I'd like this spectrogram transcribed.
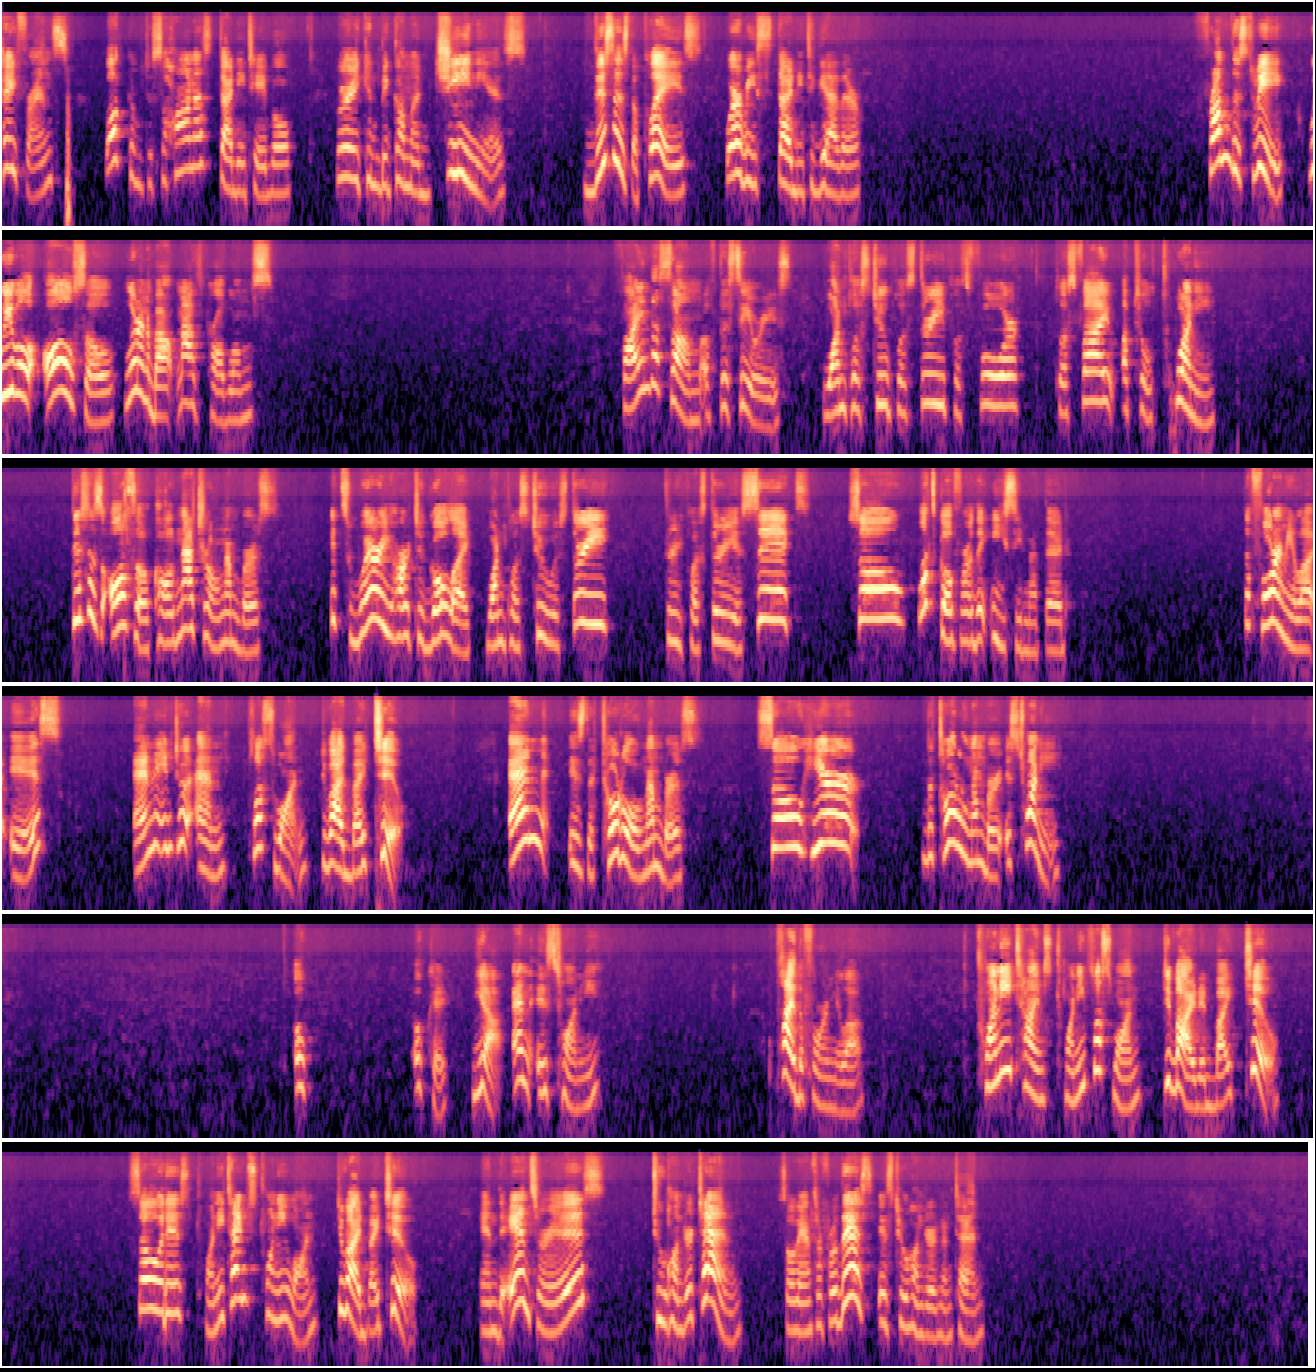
Hey friends, welcome to Sahaana Study Table, where you can become a genius. This is the place where we study together. From this week, we will also learn about math problems. Find the sum of the series 1 plus 2 plus 3 plus 4 plus 5 up till 20. This is also called natural numbers. It's very hard to go like 1 plus 2 is 3, 3 plus 3 is 6. So let's go for the easy method. The formula is n into n plus 1 divided by 2. n is the total numbers. So here the total number is 20. Oh, okay, yeah, n is 20. Apply the formula. 20 times 20 plus 1 divided by 2. So it is 20 times 21 divided by 2. And the answer is 210. So the answer for this is 210.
